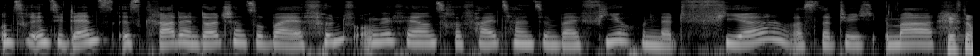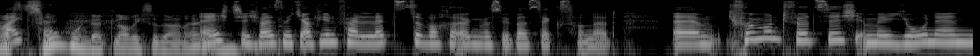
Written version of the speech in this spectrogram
Unsere Inzidenz ist gerade in Deutschland so bei 5 ungefähr. Unsere Fallzahlen sind bei 404, was natürlich immer. Gestern war es 200, glaube ich sogar. Ne? Echt? Ich weiß nicht. Auf jeden Fall letzte Woche irgendwas über 600. Ähm, 45 Millionen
